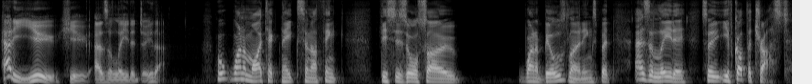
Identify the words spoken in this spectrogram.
How do you, Hugh, as a leader, do that? Well, one of my techniques, and I think this is also one of Bill's learnings, but as a leader, so you've got the trust.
